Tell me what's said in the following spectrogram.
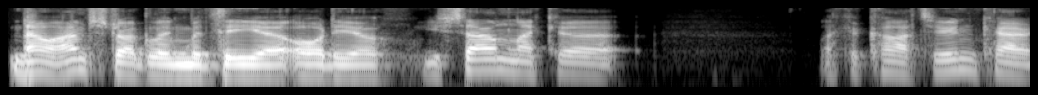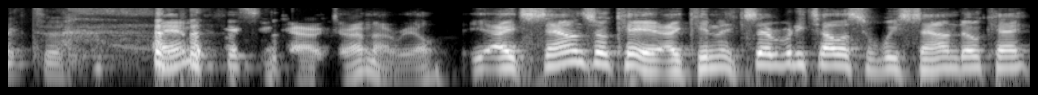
No, I'm struggling with the uh, audio. You sound like a like a cartoon character. I am a cartoon character. I'm not real. Yeah, it sounds okay. I can. Everybody tell us if we sound okay?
